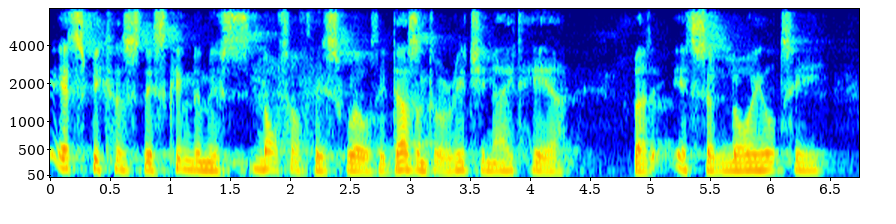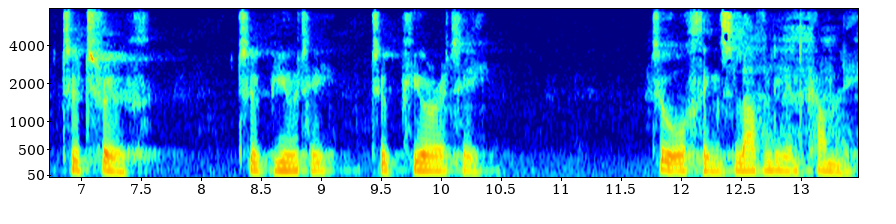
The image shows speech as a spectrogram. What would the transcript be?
It's because this kingdom is not of this world. It doesn't originate here but it's a loyalty to truth, to beauty, to purity, to all things lovely and comely.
